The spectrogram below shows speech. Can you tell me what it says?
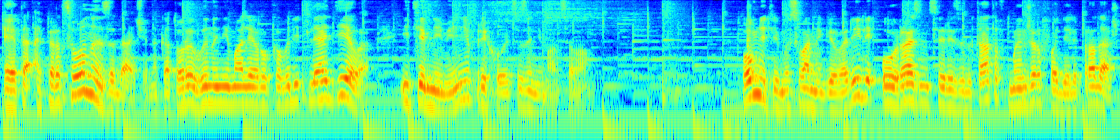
это операционные задачи, на которые вы нанимали руководителя отдела, и тем не менее приходится заниматься вам. Помните, мы с вами говорили о разнице результатов менеджеров в отделе продаж.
